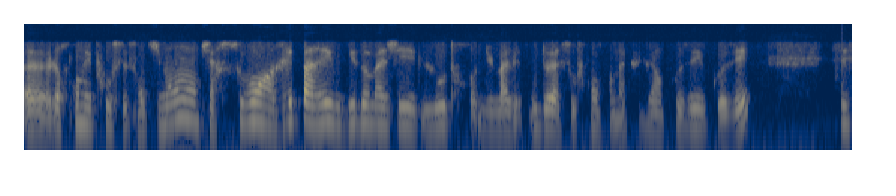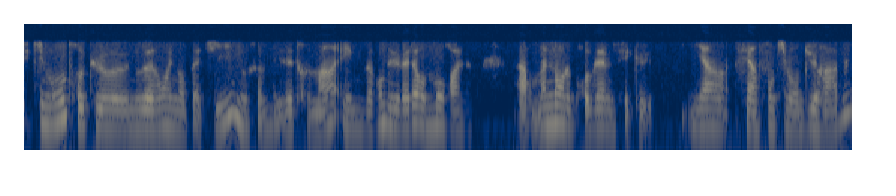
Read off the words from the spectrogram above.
Euh, lorsqu'on éprouve ce sentiment, on cherche souvent à réparer ou dédommager l'autre du mal ou de la souffrance qu'on a pu lui imposer ou causer. C'est ce qui montre que nous avons une empathie, nous sommes des êtres humains et nous avons des valeurs morales. Alors maintenant, le problème, c'est que c'est un sentiment durable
